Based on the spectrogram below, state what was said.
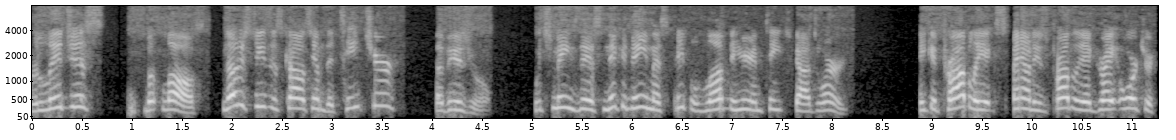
Religious, but lost. Notice Jesus calls him the teacher of Israel, which means this Nicodemus, people love to hear him teach God's word. He could probably expound. He was probably a great orator.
